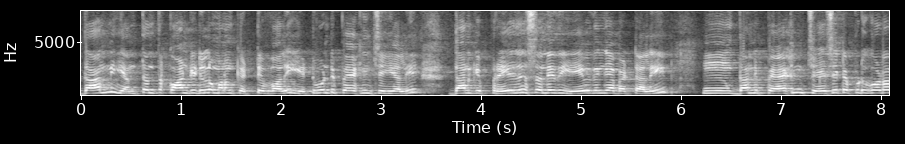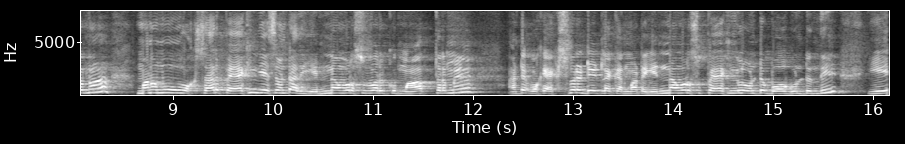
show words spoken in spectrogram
దాన్ని ఎంతెంత క్వాంటిటీలో మనం కట్టివ్వాలి ఎటువంటి ప్యాకింగ్ చేయాలి దానికి ప్రైజెస్ అనేది ఏ విధంగా పెట్టాలి దాన్ని ప్యాకింగ్ చేసేటప్పుడు కూడా మనము ఒకసారి ప్యాకింగ్ చేసామంటే అది ఎన్ని అవర్స్ వరకు మాత్రమే అంటే ఒక ఎక్స్పైరీ డేట్ లెక్క అనమాట ఎన్ని అవర్స్ ప్యాకింగ్లో ఉంటే బాగుంటుంది. ఏ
